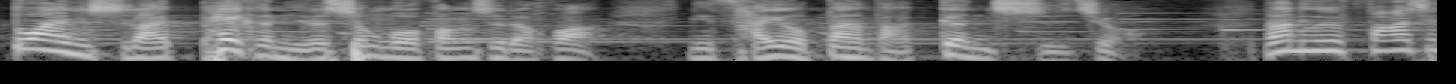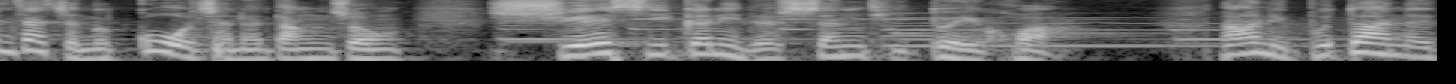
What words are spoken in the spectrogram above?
断食来配合你的生活方式的话，你才有办法更持久。然后你会发现在整个过程的当中，学习跟你的身体对话，然后你不断的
